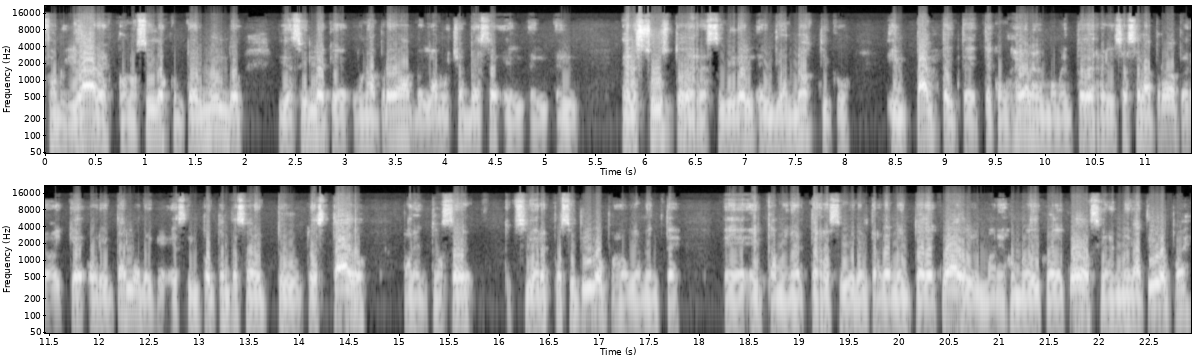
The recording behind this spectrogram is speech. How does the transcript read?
familiares, conocidos, con todo el mundo y decirle que una prueba, ¿verdad? Muchas veces el, el, el, susto de recibir el, diagnóstico impacta y te, te, congela en el momento de realizarse la prueba, pero hay que orientarlo de que es importante saber tu, tu estado para entonces, si eres positivo, pues obviamente eh, encaminarte a recibir el tratamiento adecuado y el manejo médico adecuado. Si eres negativo, pues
